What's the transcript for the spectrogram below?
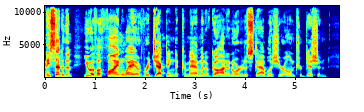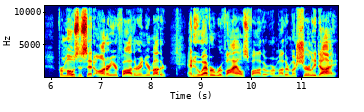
And he said to them, You have a fine way of rejecting the commandment of God in order to establish your own tradition. For Moses said, Honor your father and your mother, and whoever reviles father or mother must surely die.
